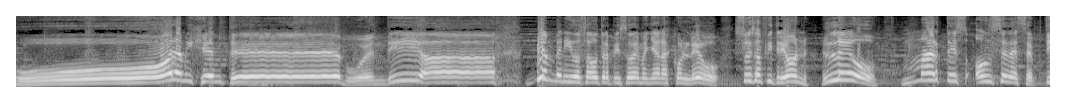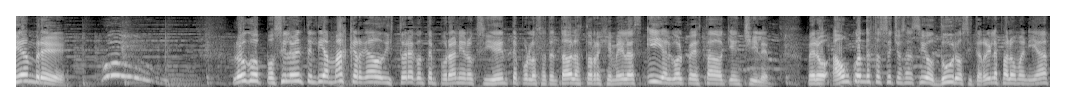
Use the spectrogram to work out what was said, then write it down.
Hola mi gente, buen día. Bienvenidos a otro episodio de Mañanas con Leo. Soy su anfitrión, Leo. Martes 11 de septiembre. Luego, posiblemente el día más cargado de historia contemporánea en Occidente por los atentados a las Torres Gemelas y el golpe de Estado aquí en Chile. Pero aun cuando estos hechos han sido duros y terribles para la humanidad,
